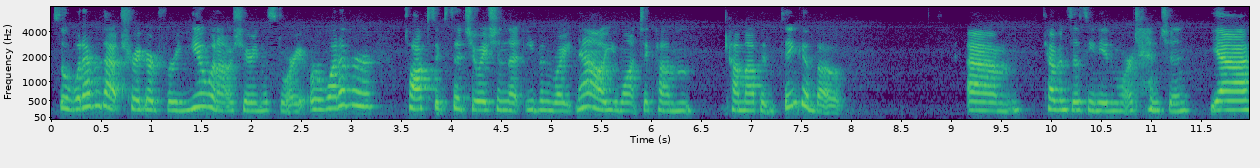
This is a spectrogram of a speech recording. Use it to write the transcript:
So whatever that triggered for you when I was sharing the story, or whatever toxic situation that even right now you want to come come up and think about. Um, Kevin says he needed more attention. Yeah,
